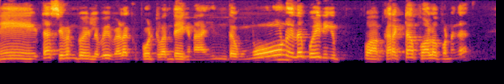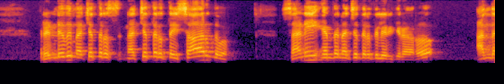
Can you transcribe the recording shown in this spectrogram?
நீட்டாக சிவன் கோயிலில் போய் விளக்கு போட்டு வந்தீங்கன்னா இந்த மூணு இதை போய் நீங்கள் கரெக்டாக ஃபாலோ பண்ணுங்க. ரெண்டு இது நட்சத்திர நட்சத்திரத்தை சார்ந்து வரும் சனி எந்த நட்சத்திரத்தில் இருக்கிறாரோ அந்த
